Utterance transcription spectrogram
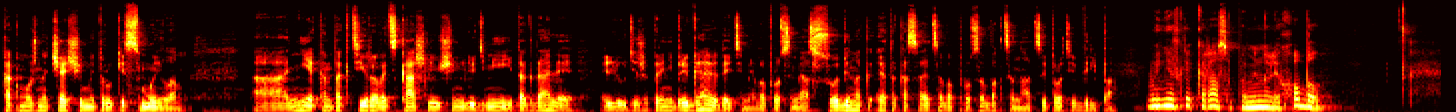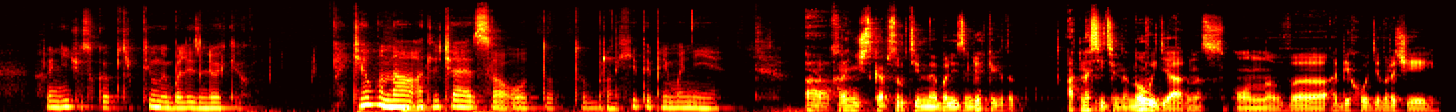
как можно чаще мыть руки с мылом, а, не контактировать с кашляющими людьми и так далее, люди же пренебрегают этими вопросами. Особенно это касается вопросов вакцинации против гриппа. Вы несколько раз упомянули хобл, хроническую обструктивную болезнь легких. Чем она отличается от, от бронхита и пневмонии? А, хроническая обструктивная болезнь легких – это относительно новый диагноз. Он в обиходе врачей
